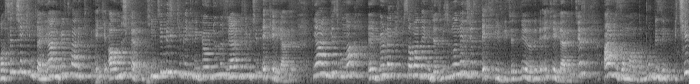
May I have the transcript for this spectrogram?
basit çekimken yani bir tane kip eki almışken ikinci bir kip ekini gördüğümüz yer bizim için ek eylemdir. Yani biz buna e, görülen geçmiş zaman demeyeceğiz. Biz buna ne diyeceğiz? Ek fiil diyeceğiz. Diğer adıyla ek eylem diyeceğiz. Aynı zamanda bu bizim için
